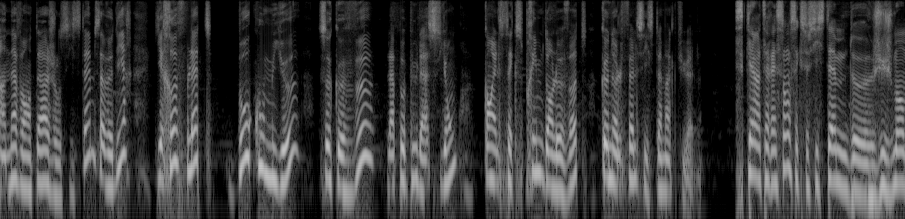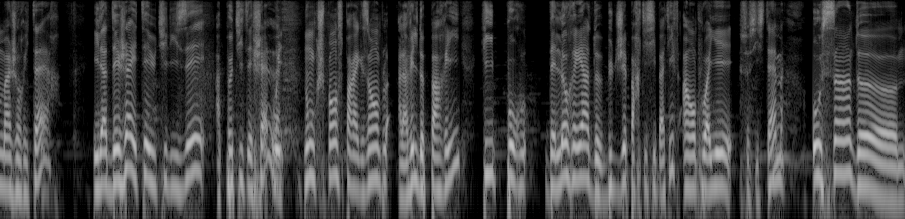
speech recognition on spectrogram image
un avantage au système? Ça veut dire qu'il reflète beaucoup mieux ce que veut la population quand elle s'exprime dans le vote que ne le fait le système actuel. Ce qui est intéressant, c'est que ce système de jugement majoritaire, il a déjà été utilisé à petite échelle. Oui. Donc, je pense par exemple à la ville de Paris, qui, pour des lauréats de budget participatif, a employé ce système. Au sein de euh,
